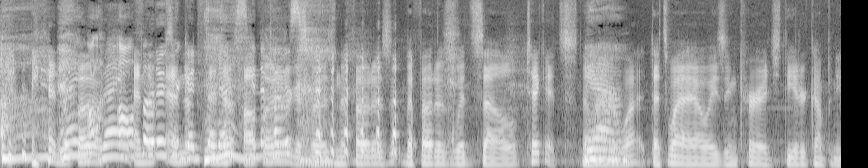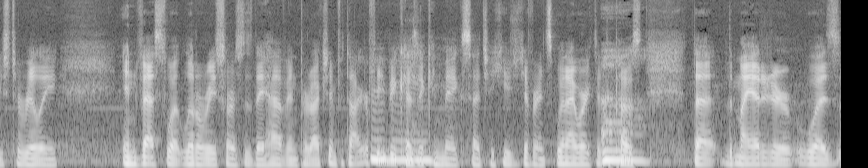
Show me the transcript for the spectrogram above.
Oh, and right, right. All and the- photos are good photos all the photos are good photos, and the photos the photos would sell tickets no Yeah. matter what. That's why I always encourage theater companies to really invest what little resources they have in production photography because it mm-hmm. can make such a huge difference. When I worked at the Post, oh. the, the my editor was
